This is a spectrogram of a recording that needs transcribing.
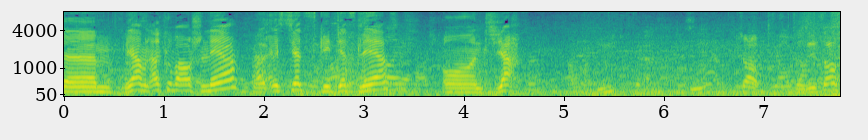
ähm, ja, mein Akku war auch schon leer. Ist jetzt, geht jetzt leer. Und ja. Ciao. So sieht's aus.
